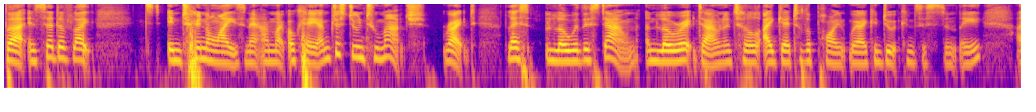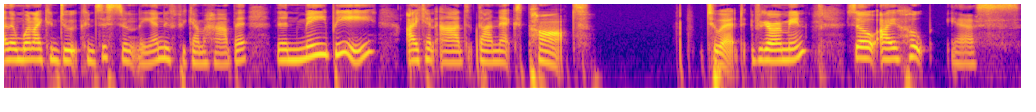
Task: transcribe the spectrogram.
But instead of like internalizing it. I'm like okay i'm just doing too much. Right, let's lower this down and lower it down until I get to the point where I can do it consistently. And then when I can do it consistently and it's become a habit, then maybe I can add that next part to it, if you get what I mean. So I hope, yes,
